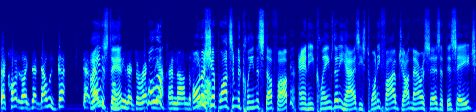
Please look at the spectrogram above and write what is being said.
That cost like that. That was that. That, that I understand. that directly well, look, the field. ownership wants him to clean the stuff up, and he claims that he has. He's 25. John Mara says at this age,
